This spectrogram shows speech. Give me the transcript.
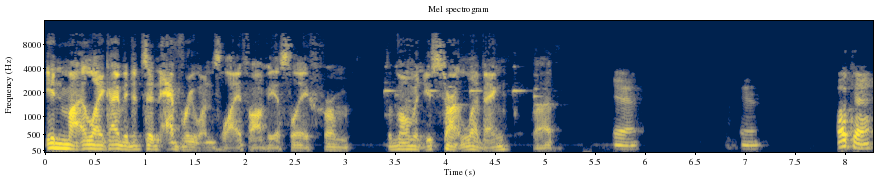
in my, like, I mean, it's in everyone's life, obviously, from the moment you start living, but Yeah. Yeah. Okay.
